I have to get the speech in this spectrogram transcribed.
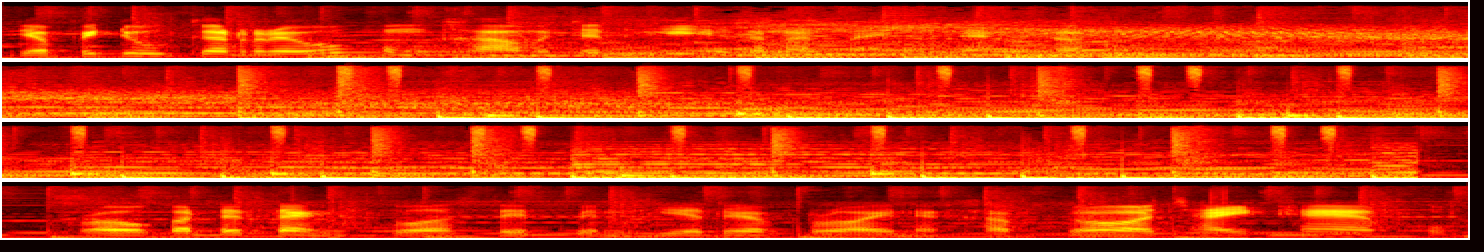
เดี๋ยวไปดูกันเลยว่าผมขาวมันจะเท่ขนาดไหนนะครับ ก็ได้แต่งตัวเสร็จเป็นที่เรียบร้อยนะครับ ก็ใช้แค่ผม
